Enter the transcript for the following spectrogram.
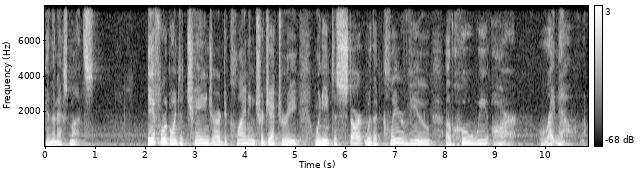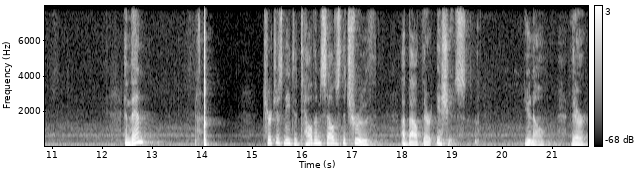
in the next months. If we're going to change our declining trajectory, we need to start with a clear view of who we are right now. And then, churches need to tell themselves the truth about their issues. You know, their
